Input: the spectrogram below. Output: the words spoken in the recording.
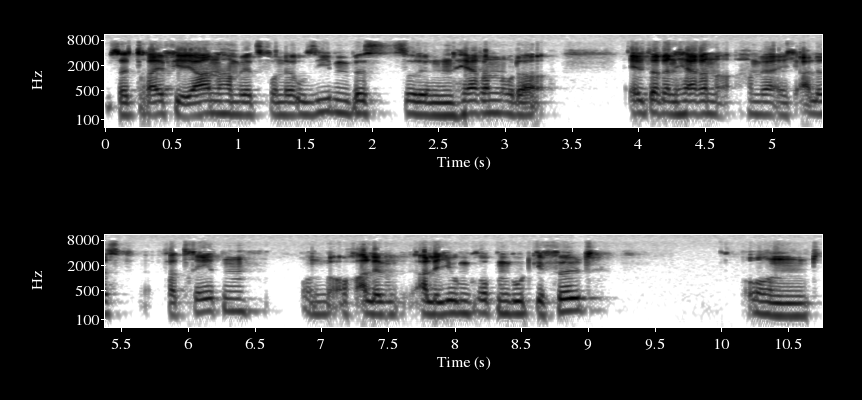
seit drei, vier Jahren haben wir jetzt von der U7 bis zu den Herren oder älteren Herren haben wir eigentlich alles vertreten und auch alle, alle Jugendgruppen gut gefüllt. Und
